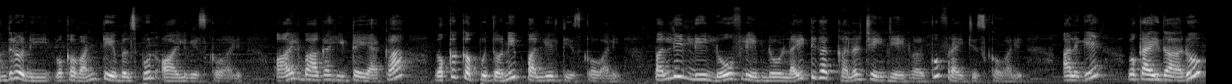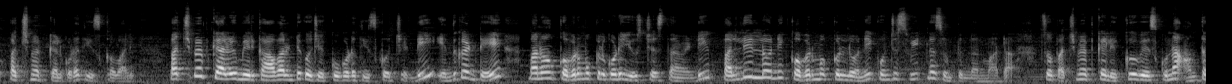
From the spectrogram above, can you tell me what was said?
అందులోని ఒక వన్ టేబుల్ స్పూన్ ఆయిల్ వేసుకోవాలి. ఆయిల్ బాగా హీట్ అయ్యాక ఒక కప్పుతోని పల్లీలు తీసుకోవాలి. పల్లీల్ని లో ఫ్లేమ్లో లైట్గా కలర్ చేంజ్ అయిన వరకు ఫ్రై చేసుకోవాలి. అలాగే ఒక ఐదు ఆరు పచ్చిమిరపకాయలు కూడా తీసుకోవాలి. పచ్చిమిరపకాయలు మీరు కావాలంటే కొంచెం ఎక్కువ కూడా తీసుకోవచ్చండి. ఎందుకంటే మనం కొబ్బరి ముక్కలు కూడా యూస్ చేస్తామండి. పల్లీల్లోని కొబ్బరి ముక్కల్లోని కొంచెం స్వీట్నెస్ ఉంటుందన్నమాట. సో పచ్చిమిరపకాయలు ఎక్కువ వేసుకున్నా అంత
